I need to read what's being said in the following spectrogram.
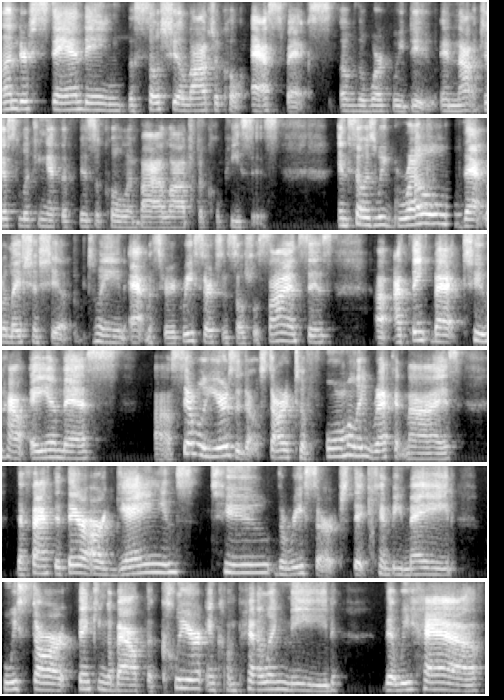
understanding the sociological aspects of the work we do and not just looking at the physical and biological pieces. And so, as we grow that relationship between atmospheric research and social sciences, uh, I think back to how AMS uh, several years ago started to formally recognize the fact that there are gains to the research that can be made when we start thinking about the clear and compelling need that we have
